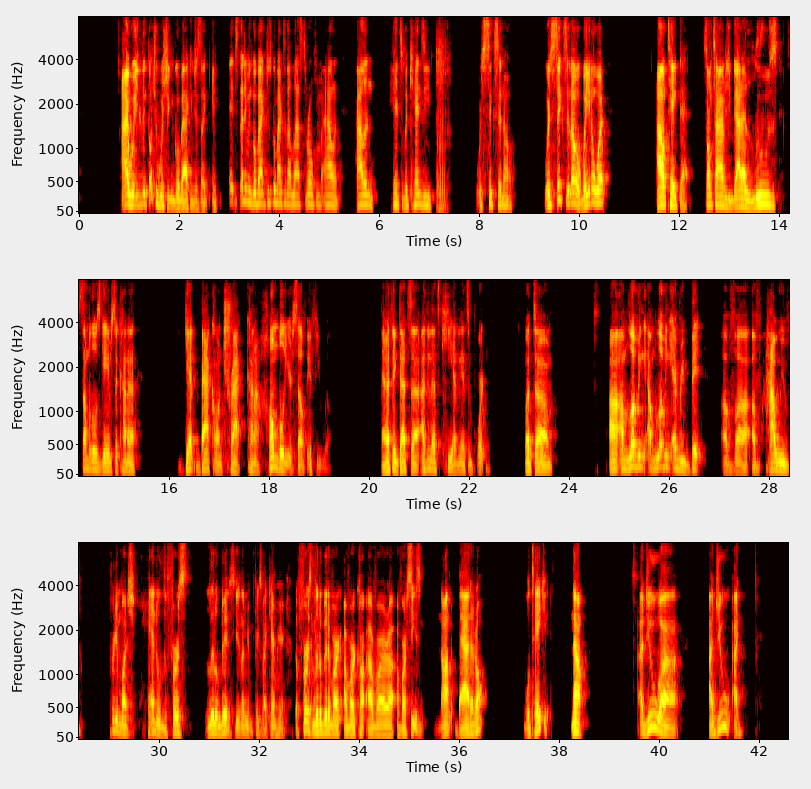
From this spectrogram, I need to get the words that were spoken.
I don't you wish you can go back and just like if it's not even go back, just go back to that last throw from Allen. Allen hits McKenzie. we're six and zero. Oh. We're six and zero. Oh. But you know what? I'll take that. Sometimes you gotta lose some of those games to kind of get back on track, kind of humble yourself, if you will. And I think that's uh, I think that's key. I think that's important. But um, uh, I'm loving I'm loving every bit of uh, of how we've pretty much handled the first little bit. Excuse me, let me fix my camera here. The first little bit of our of our of our uh, of our season not bad at all. We'll take it. Now, I do uh I do I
